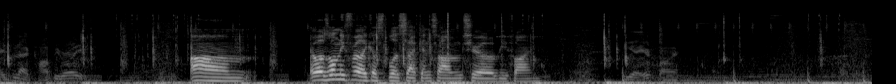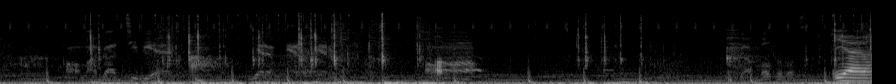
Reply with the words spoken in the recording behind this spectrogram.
Isn't that copyright? Um, it was only for like a split second, so I'm sure it'll be fine. Yeah, you're fine. Oh my god, TV head. Get him, get him, get him. Oh. Got both of us. Yeah.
